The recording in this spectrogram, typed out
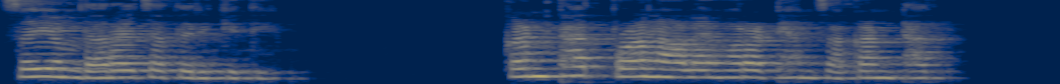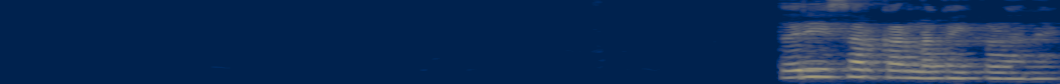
संयम धरायचा तरी किती? कंठात प्राण आलाय मराठ्यांचा कंठात. तरी सरकारला काही कळा नाही.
